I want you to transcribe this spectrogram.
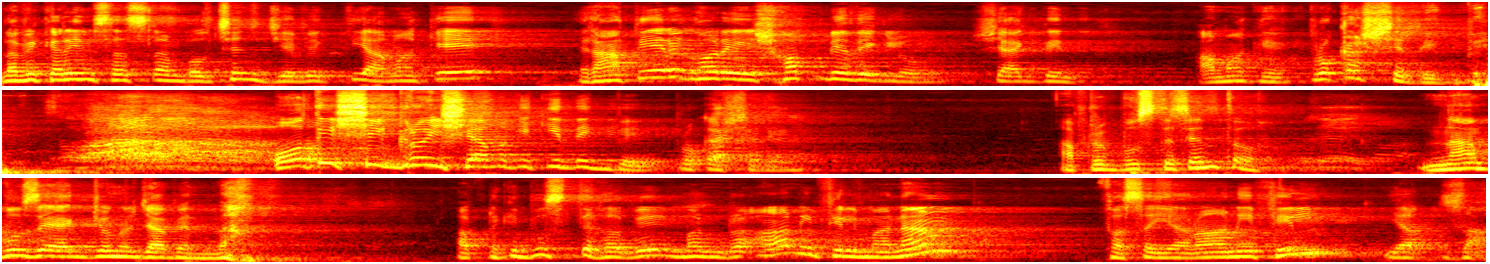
নবী করিম সাল্লাম বলছেন যে ব্যক্তি আমাকে রাতের ঘরে স্বপ্নে দেখল সে একদিন আমাকে প্রকাশ্যে দেখবে। অতি শীঘ্রই সে আমাকে কি দেখবে? প্রকাশ্যে দেখবে। আপনি বুঝতেছেন তো? না বুঝে একজনও যাবেন না। আপনাকে বুঝতে হবে মান ফিল মানাম ফাসাইয়ারানি ফিল ইয়াকজা।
